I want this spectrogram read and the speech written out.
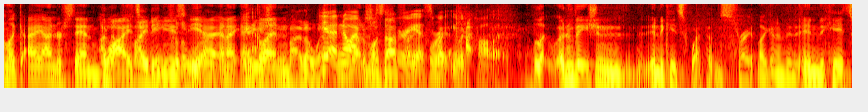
Like, I understand why it's fighting being for used. yeah, and, I, and Glenn, by the way. yeah, no, I was was just not fighting curious what it. you would call it. Look, an invasion indicates weapons, right? Like it indicates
